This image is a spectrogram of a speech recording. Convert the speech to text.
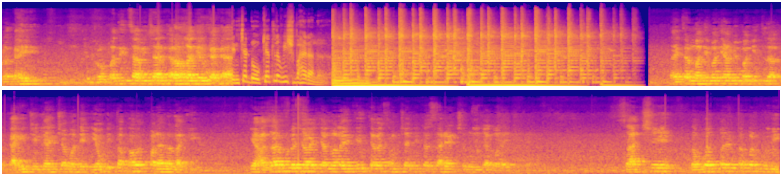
पुढं काही द्रौपदीचा विचार करावा लागेल का काय? त्यांच्या डोक्यातलं विष बाहेर आलं. नाहीतरमध्ये मध्ये आम्ही बघितलं काही जिल्ह्यांच्या मध्ये एवढी तफावत पडायला लागली की हजार मुलं जेव्हा जन्माला येतील तेव्हा आमच्या तिथं साडेआठशे मुली जन्माला येतील. सातशे नव्वद पर्यंत पण मुली.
